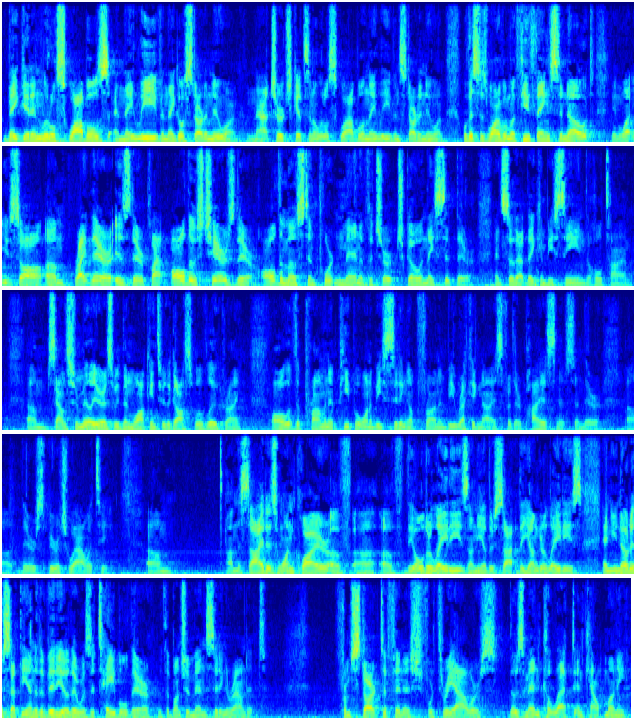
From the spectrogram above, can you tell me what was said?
they get in little squabbles and they leave and they go start a new one. And that church gets in a little squabble and they leave and start a new one. Well, this is one of them. A few things to note in what you saw. Um, right there is their plat- all those chairs there. All the most important men of the church go and they sit there, and so that they can be seen the whole time. Um, sounds familiar as we've been walking through the Gospel of Luke, right? All of the prominent people want to be sitting up front and be recognized for their piousness and their uh, their spirituality. Um, on the side is one choir of, uh, of the older ladies, on the other side, the younger ladies. And you notice at the end of the video there was a table there with a bunch of men sitting around it. From start to finish, for three hours, those men collect and count money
